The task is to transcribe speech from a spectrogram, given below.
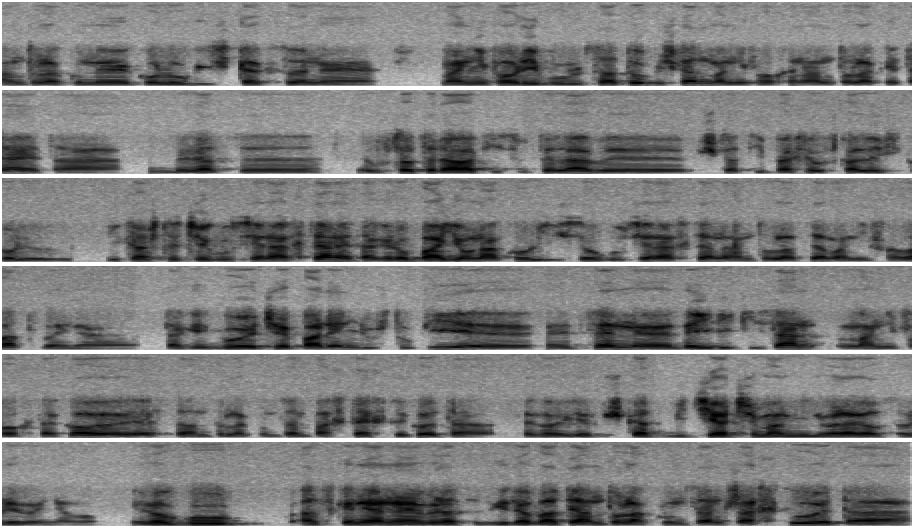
antolakunde ekologistak zuen eh, manifa hori bultzatu, pixkat manifa horren antolaketa, eta beraz, e, eustat erabaki zutela, be, pixkat ipar euskal egiko ikastetxe guzien artean, eta gero baionako lizeo guzien artean antolatzea manifa bat, baina, eta go etxe paren justuki, e, etzen e, deirik izan manifa horretako, ez da antolakuntzan parte hartzeko, eta ego, ego, pixkat bitxiatxe minuela gauz hori, baina, bo. Ero gu, azkenean, e, beraz, ez gira bate antolakuntzan sartu, eta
